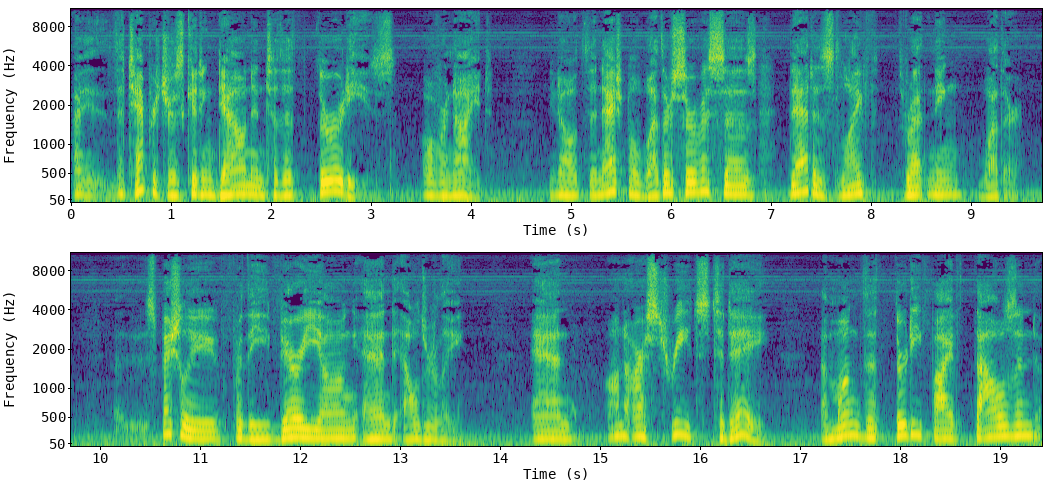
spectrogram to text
I, the temperature is getting down into the 30s overnight. You know, the National Weather Service says that is life threatening weather, especially for the very young and elderly. And on our streets today, among the 35,000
